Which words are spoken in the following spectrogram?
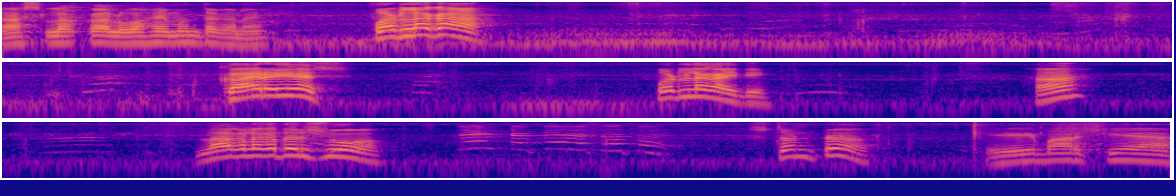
असला कालवा आहे म्हणता का नाही? पडला का? काय रे यश? पडलं काय ते? हा? लागला का दर्शो स्टंट? ए बारक्या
